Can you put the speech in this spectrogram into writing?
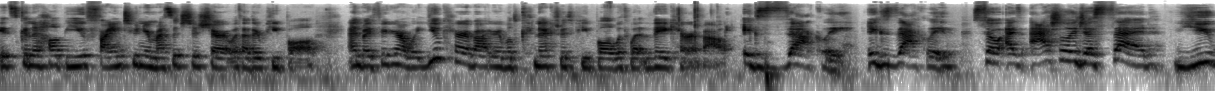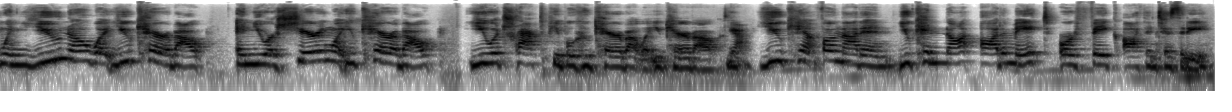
it's going to help you fine tune your message to share it with other people. And by figuring out what you care about, you're able to connect with people with what they care about. Exactly. Exactly. So as Ashley just said, you when you know what you care about and you are sharing what you care about, you attract people who care about what you care about. Yeah. You can't phone that in. You cannot automate or fake authenticity.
